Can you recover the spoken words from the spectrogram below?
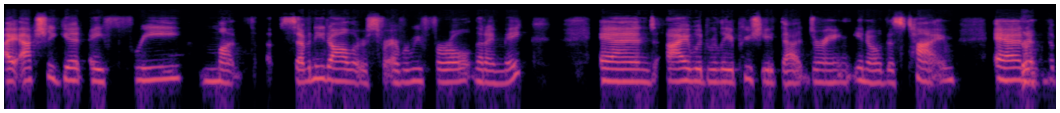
I actually get a free month, $70 for every referral that I make. And I would really appreciate that during, you know, this time. And Sure. the,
